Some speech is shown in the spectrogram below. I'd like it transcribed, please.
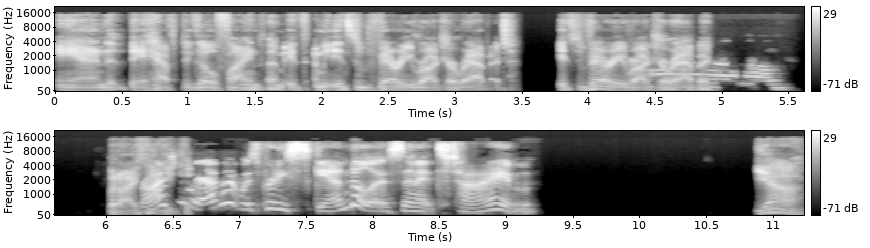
and they have to go find them. It's, I mean, it's very Roger Rabbit. It's very Roger Rabbit, Oh. but I think, Roger it- Rabbit was pretty scandalous in its time. yeah,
